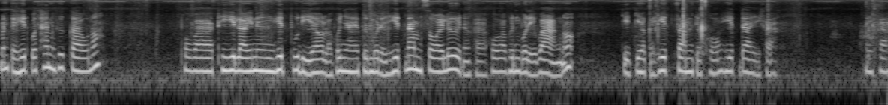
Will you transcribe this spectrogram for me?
มันก็เฮ็ดบ่ทันคือเก่าเนาะเพราะว่าทีไรหนึ่งเฮ็ดผู้เดียวล่ะพ่อใหญ่เพิ่นบ่ได้เฮ็ดน้ำซอยเลยนะคะ เพราะว่าเพิ่นบ่ได้ว่างเนาะเจียเจียก็เฮ็ดซ้ำเจ้าของเฮ็ดได้ค่ะนี่ค่ะ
